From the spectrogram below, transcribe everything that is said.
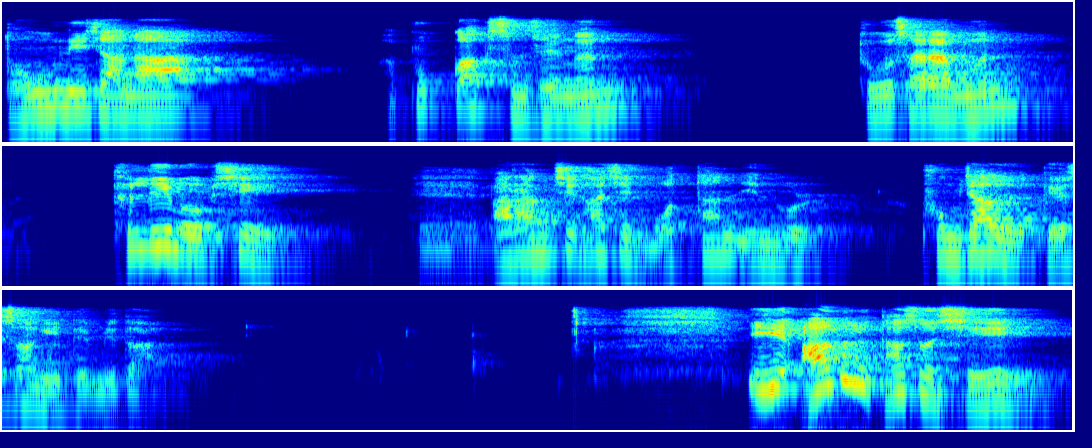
동리자나 북곽 선생은 두 사람은 틀림없이 예, 바람직하지 못한 인물, 풍자의 대상이 됩니다. 이 아들 다섯이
